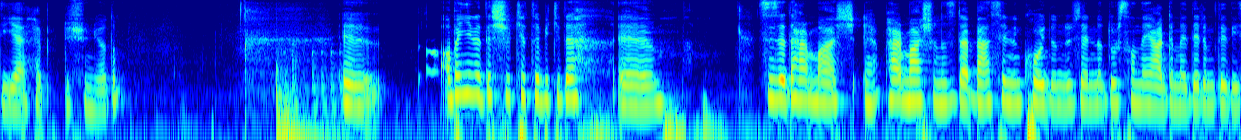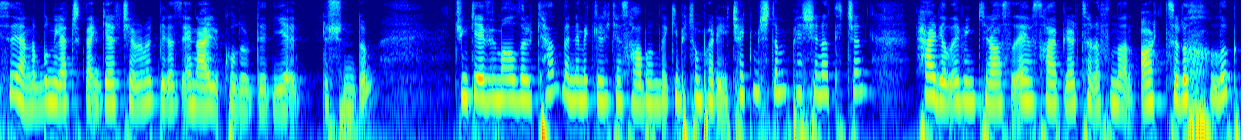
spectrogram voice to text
diye hep düşünüyordum. E, ama yine de şirket tabii ki de e, size de her maaş her maaşınızda ben senin koyduğun üzerine dur sana yardım ederim dediyse yani bunu gerçekten geri çevirmek biraz enayilik olur diye düşündüm. Çünkü evimi alırken ben emeklilik hesabımdaki bütün parayı çekmiştim peşinat için. Her yıl evin kirası ev sahipleri tarafından arttırılıp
